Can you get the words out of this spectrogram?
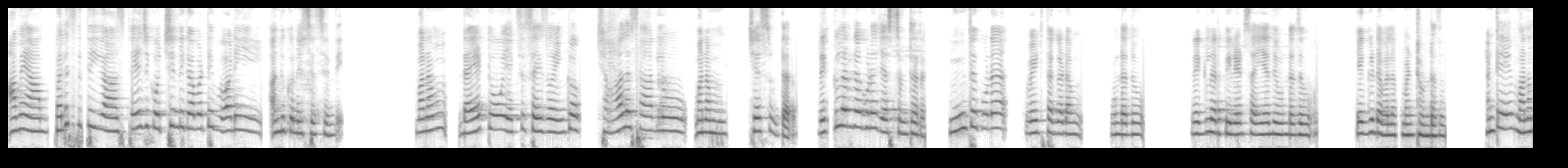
ఆమె ఆ పరిస్థితి ఆ స్టేజ్కి వచ్చింది కాబట్టి బాడీ అందుకునేసేసింది. మనం డయటో ఎక్సర్సైజో ఇంకా చాలా సార్లు మనం చేస్తుంటారు. రెగ్యులర్గా కూడా చేస్తుంటారు. ఇంత కూడా వెయిట్ తగ్గడం ఉండదు. రెగ్యులర్ పీరియడ్స్ అయ్యేది ఉండదు. ఎగ్ డెవలప్మెంట్ ఉండదు. అంటే మనం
